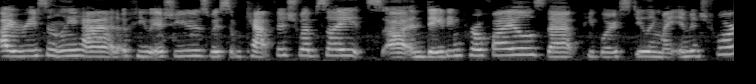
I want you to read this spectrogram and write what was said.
I recently had a few issues with some catfish websites uh, and dating profiles that people are stealing my image for.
